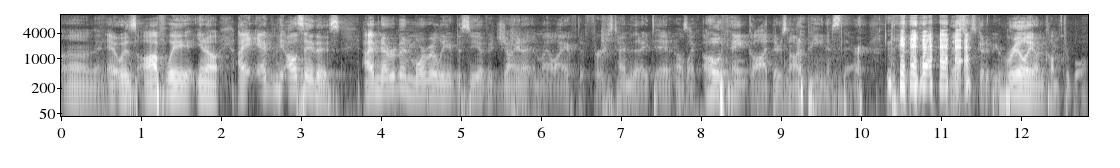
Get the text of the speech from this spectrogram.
Um, it was awfully, you know. I, I I'll say this: I've never been more relieved to see a vagina in my life. The first time that I did, and I was like, "Oh, thank God, there's not a penis there." this is going to be really uncomfortable.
